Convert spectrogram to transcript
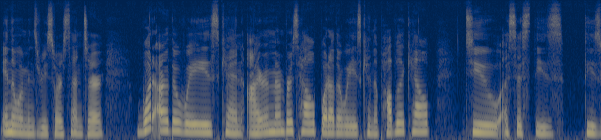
in the Women's Resource Center. What other ways can IREM members help? What other ways can the public help to assist these these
